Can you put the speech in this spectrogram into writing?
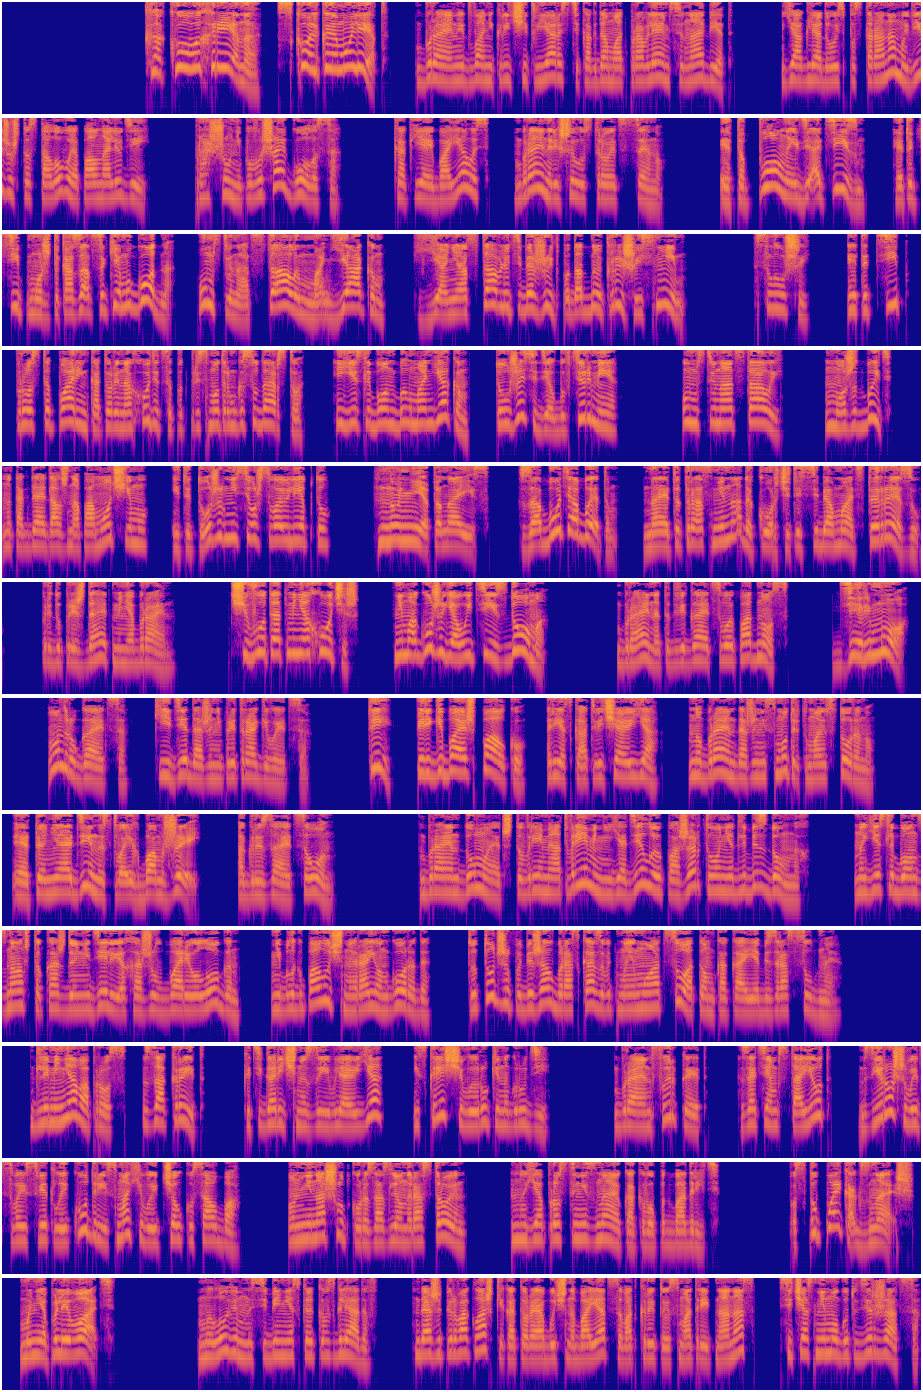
«Какого хрена? Сколько ему лет?» Брайан едва не кричит в ярости, когда мы отправляемся на обед. Я оглядываюсь по сторонам и вижу, что столовая полна людей. Прошу, не повышай голоса. Как я и боялась, Брайан решил устроить сцену. «Это полный идиотизм! Этот тип может оказаться кем угодно, умственно отсталым, маньяком. Я не оставлю тебя жить под одной крышей с ним!» «Слушай, этот тип — просто парень, который находится под присмотром государства, и если бы он был маньяком, то уже сидел бы в тюрьме. Умственно отсталый. Может быть, но тогда я должна помочь ему, и ты тоже внесешь свою лепту. Ну нет, Анаис, забудь об этом. На этот раз не надо корчить из себя мать Терезу, предупреждает меня Брайан. Чего ты от меня хочешь? Не могу же я уйти из дома. Брайан отодвигает свой поднос. Дерьмо! Он ругается, к еде даже не притрагивается. Ты перегибаешь палку, резко отвечаю я, но Брайан даже не смотрит в мою сторону. «Это не один из твоих бомжей!» — огрызается он. Брайан думает, что время от времени я делаю пожертвования для бездомных. Но если бы он знал, что каждую неделю я хожу в баре у Логан, неблагополучный район города, то тут же побежал бы рассказывать моему отцу о том, какая я безрассудная. Для меня вопрос закрыт, категорично заявляю я и скрещиваю руки на груди. Брайан фыркает, затем встает взъерошивает свои светлые кудри и смахивает челку со лба. Он не на шутку разозлен и расстроен, но я просто не знаю, как его подбодрить. «Поступай, как знаешь. Мне плевать!» Мы ловим на себе несколько взглядов. Даже первоклашки, которые обычно боятся в открытую смотреть на нас, сейчас не могут удержаться.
